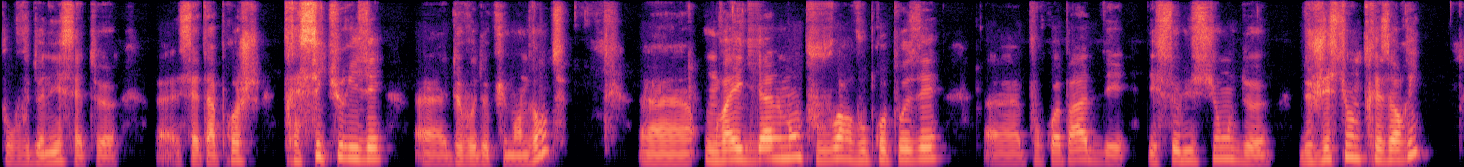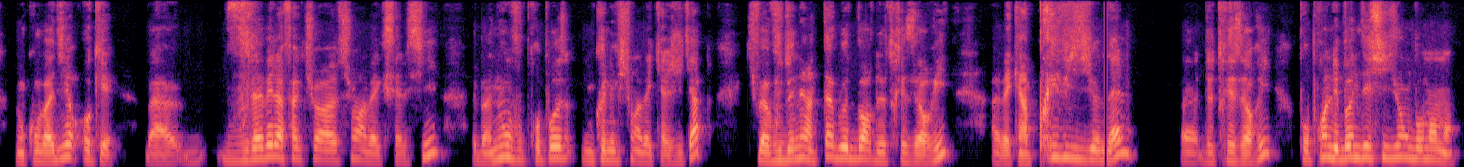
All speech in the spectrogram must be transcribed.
pour vous donner cette, cette approche très sécurisée de vos documents de vente. on va également pouvoir vous proposer, pourquoi pas, des, solutions de, de gestion de trésorerie donc, on va dire, OK, bah, vous avez la facturation avec celle-ci, et eh ben nous, on vous propose une connexion avec Agicap qui va vous donner un tableau de bord de trésorerie avec un prévisionnel euh, de trésorerie pour prendre les bonnes décisions au bon moment.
